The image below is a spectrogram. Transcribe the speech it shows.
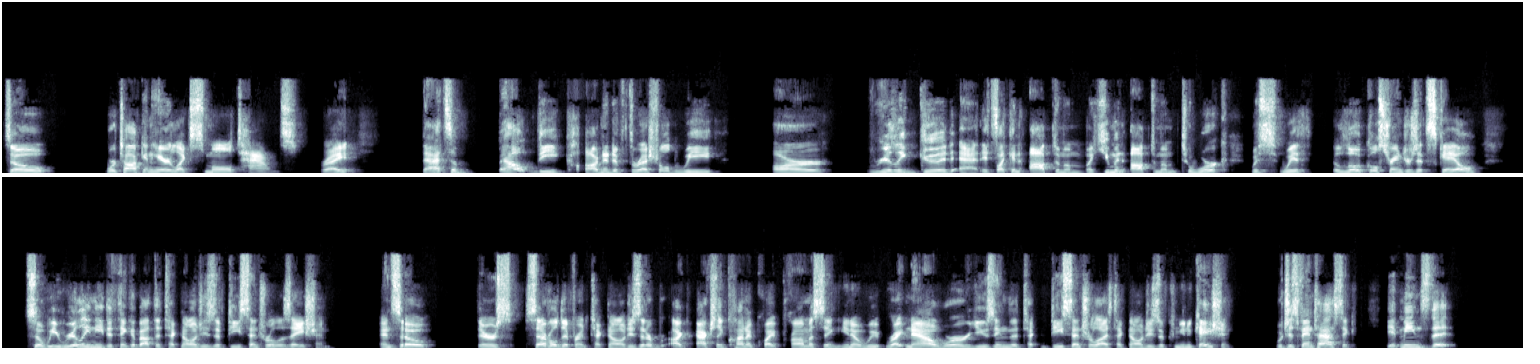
So we're talking here like small towns, right? That's about the cognitive threshold we are really good at. It's like an optimum, a human optimum to work with with local strangers at scale. So we really need to think about the technologies of decentralization. And so there's several different technologies that are actually kind of quite promising. You know, we right now we're using the te- decentralized technologies of communication, which is fantastic. It means that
